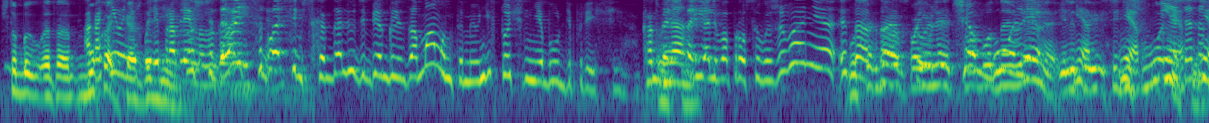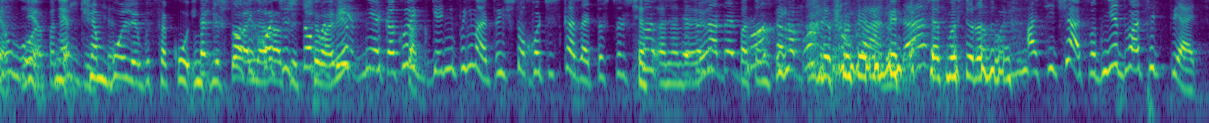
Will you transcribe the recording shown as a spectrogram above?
чтобы это бухать А какие у них были день? проблемы? Слушайте, давайте согласимся, когда люди бегали за мамонтами, у них точно не было депрессии. Когда Да. стояли вопросы выживания, это Вот когда появляется Чем свободное более- время, или ты сидишь нет, в офисе? Нет, это другое, нет, подождите. Чем более высоко Так что ты интеллектуально хочешь, чтобы человек, ты... Нет, какой... Я не понимаю, ты что хочешь сказать? То, что, Сейчас что она это дает, надо потом просто ты. работать руками, да? Сейчас мы все разрулим. А сейчас, вот мне 25.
